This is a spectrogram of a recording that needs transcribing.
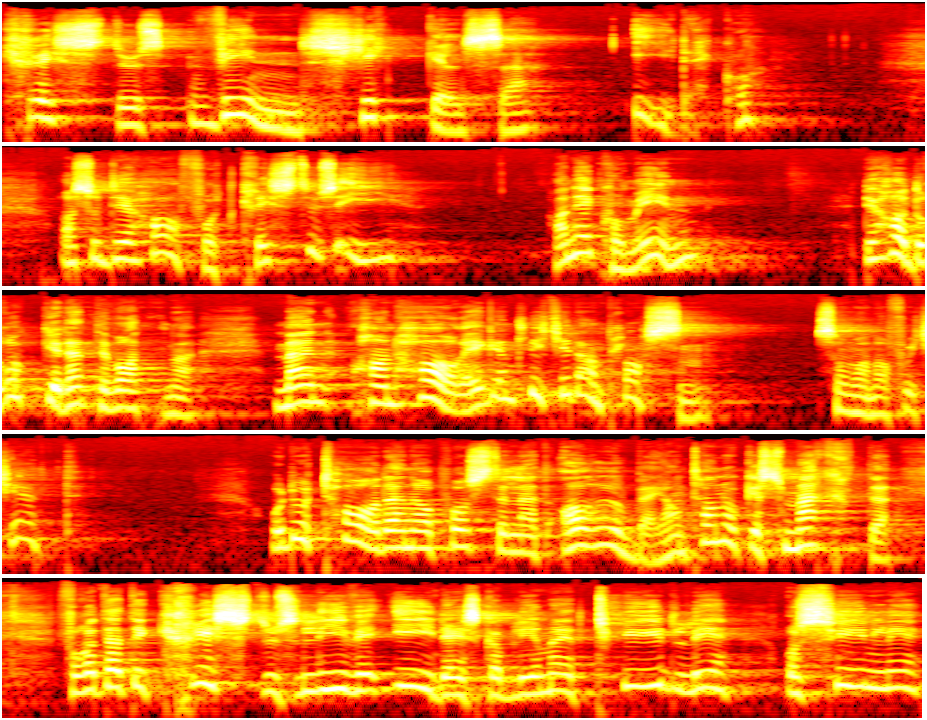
Kristus vinner skikkelse i dere. Altså, det har fått Kristus i. Han er kommet inn. Det har drukket dette vannet. Men han har egentlig ikke den plassen som han har fortjent. Og Da tar denne apostelen et arbeid, han tar noe smerte, for at dette Kristuslivet i deg skal bli mer tydelig og synlig.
